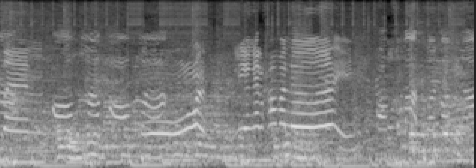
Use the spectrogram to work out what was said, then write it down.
เซนโอ้โหใช่เลยครับโอ้ยเรียงกันเข้ามาเลยมาเลยอย่า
